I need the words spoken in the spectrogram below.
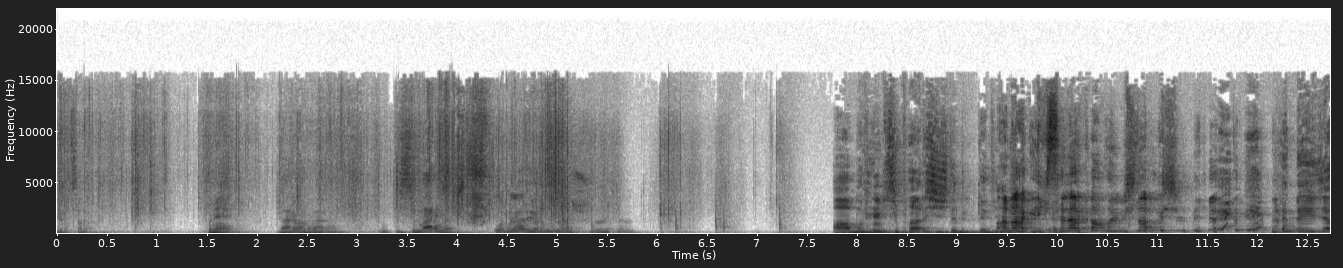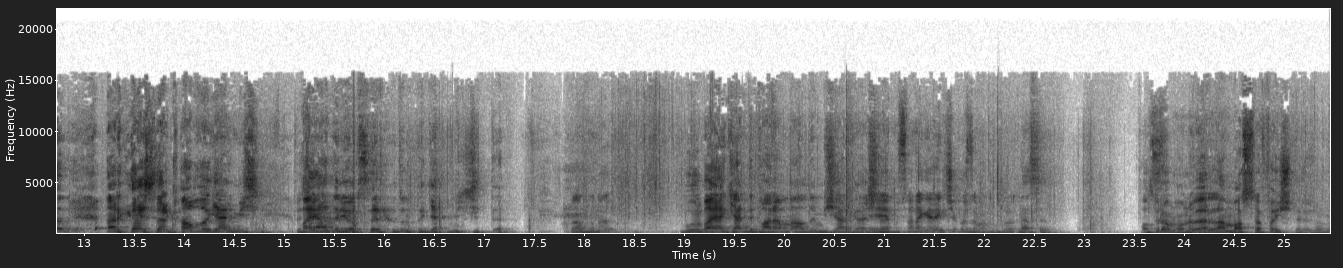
Yırtsana. Bu ne? Ver bana ver bana. İsim var mı? Onu arıyorum da şurada. Aa bu benim sipariş işte beklediğim. Ana XLR kabloymuş lan bu şimdi geldi. ben de heyecan. Arkadaşlar kablo gelmiş. Bayağıdır yok sanıyordum da gelmiş işte. Ben bunu... Bunu bayağı kendi paramla aldığım bir şey arkadaşlar. Ee, bu sana gerekecek o zaman. Bunu Nasıl? Fatura mı? Onu ver lan masrafa işleriz onu.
